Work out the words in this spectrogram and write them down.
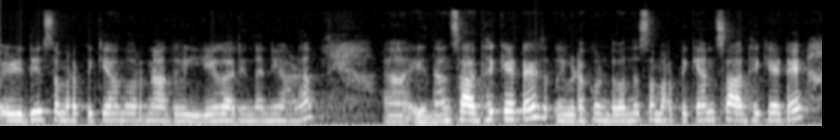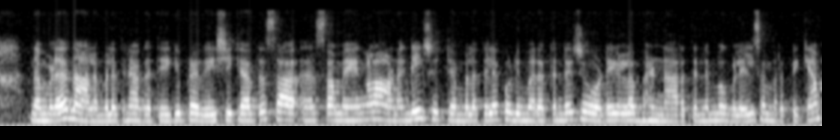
എഴുതി സമർപ്പിക്കുക എന്ന് പറഞ്ഞാൽ അത് വലിയ കാര്യം തന്നെയാണ്. എഴുതാൻ സാധിക്കട്ടെ ഇവിടെ കൊണ്ടുവന്ന് സമർപ്പിക്കാൻ സാധിക്കട്ടെ. നമ്മൾ നാലമ്പലത്തിനകത്തേക്ക് പ്രവേശിക്കാത്ത സമയങ്ങളാണെങ്കിൽ ചുറ്റമ്പലത്തിലെ കൊടിമരത്തിന്റെ ചുവടെയുള്ള ഭണ്ണാരത്തിന്റെ മുകളിൽ സമർപ്പിക്കാം.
